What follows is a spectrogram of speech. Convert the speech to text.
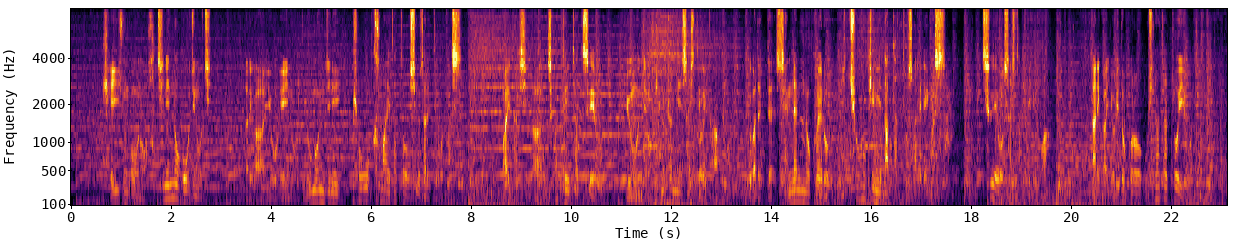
慶順王の8人の王子のうち2人が傭兵の入門時に居を構えたと記されておりますマイ大使が使っていた杖を入門時の玄関に刺しておいたら具が出て千年の超える一丁の木になったとされています杖を刺したというのは何かよりどころを失ったということ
